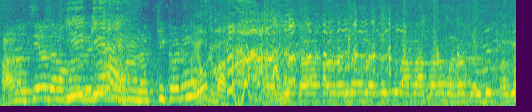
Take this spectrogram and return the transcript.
હાલો ત્યાં જાવ ઈ કે નક્કી કર્યું એવું માં બાબા કરો મને જલ્દી પગે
